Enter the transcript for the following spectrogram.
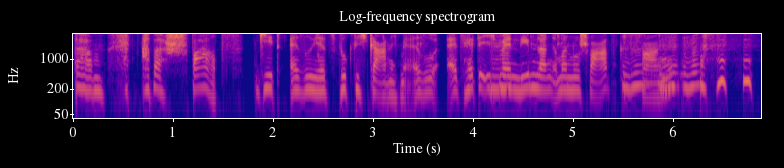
Ähm, aber schwarz geht also jetzt wirklich gar nicht mehr. Also als hätte ich mein Leben lang immer nur schwarz getragen.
